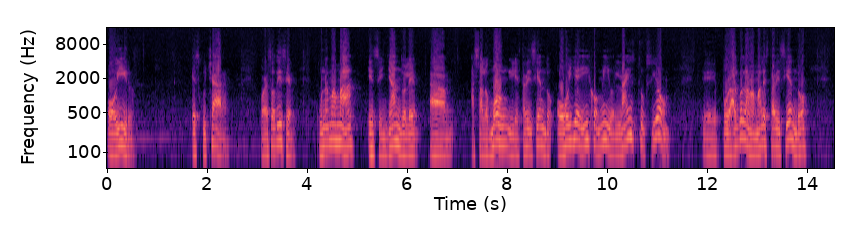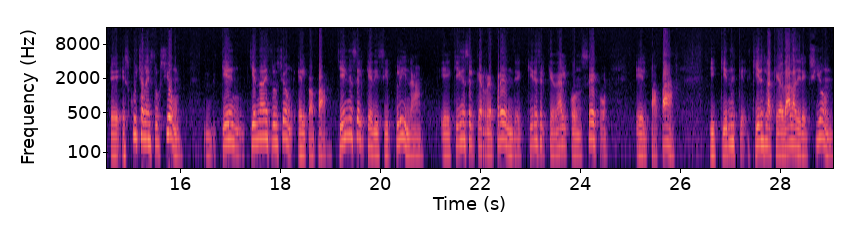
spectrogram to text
oír, escuchar. Por eso dice, una mamá enseñándole a, Salomón y le está diciendo, oye hijo mío, la instrucción. Eh, por algo la mamá le está diciendo, eh, escucha la instrucción. ¿Quién, ¿Quién, da la instrucción? El papá. ¿Quién es el que disciplina? Eh, ¿Quién es el que reprende? ¿Quién es el que da el consejo? El papá. ¿Y quién es, quién es la que da la dirección?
